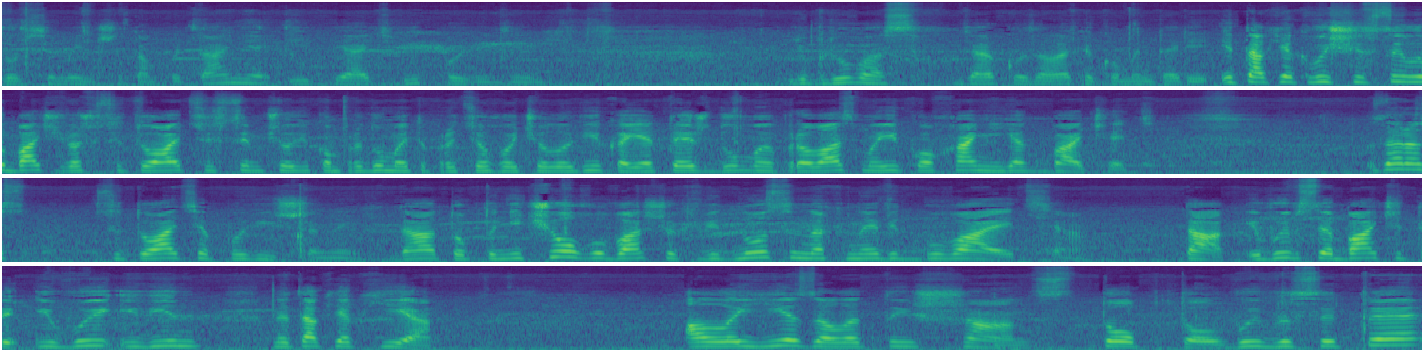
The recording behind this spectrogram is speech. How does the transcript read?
зовсім інше там питання і 5 відповідей. Люблю вас, дякую за лайки, коментарі. І так, як вищі сили бачать вашу ситуацію з цим чоловіком, придумайте про цього чоловіка. Я теж думаю про вас, мої кохані, як бачать. Зараз ситуація повішений, да? тобто нічого в ваших відносинах не відбувається. Так, і ви все бачите, і ви, і він не так, як є. Але є золотий шанс. Тобто ви висите,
